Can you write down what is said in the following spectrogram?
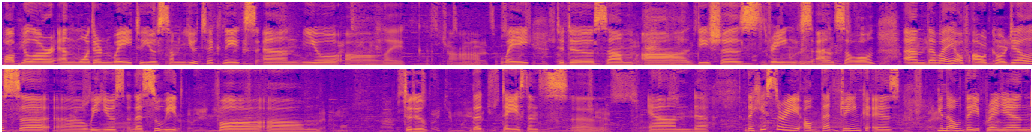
popular and modern way to use some new techniques and new uh, like uh, way to do some uh, dishes, drinks, and so on. And the way of our cordials, uh, uh, we use the sous vide for um, to do the taste and uh, and uh, the history of that drink is you know the ukrainian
